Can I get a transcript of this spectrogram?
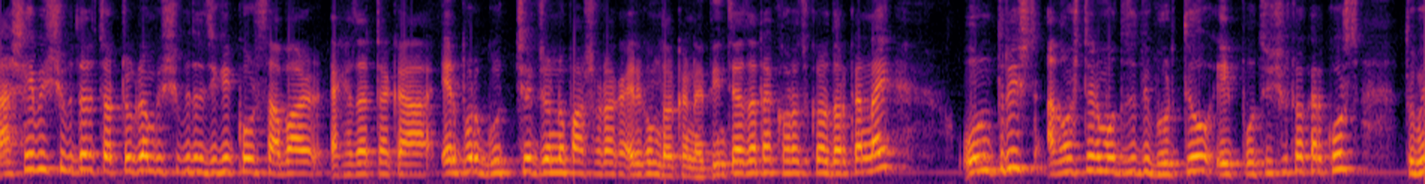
রাজশাহী বিশ্ববিদ্যালয়, চট্টগ্রাম বিশ্ববিদ্যালয় জিকে কোর্স আবার এক হাজার টাকা, এরপর গুচ্ছের জন্য পাঁচশো টাকা, এরকম দরকার নাই। তিন চার হাজার টাকা খরচ করার দরকার নাই। উনত্রিশ আগস্টের মধ্যে যদি ভর্তি হও, এই পঁচিশশো টাকার কোর্স তুমি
